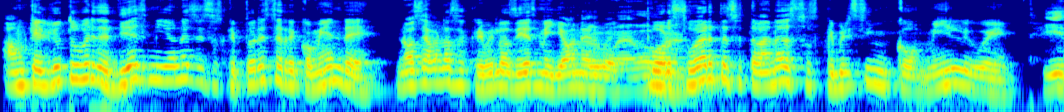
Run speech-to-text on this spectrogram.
aunque el youtuber de 10 millones de suscriptores te recomiende, no se van a suscribir los 10 millones, ah, güey. Por suerte se te van a suscribir 5 mil, güey. Y,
